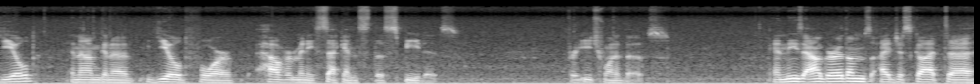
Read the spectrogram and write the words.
yield, and then I'm going to yield for however many seconds the speed is for each one of those. And these algorithms, I just got, uh,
